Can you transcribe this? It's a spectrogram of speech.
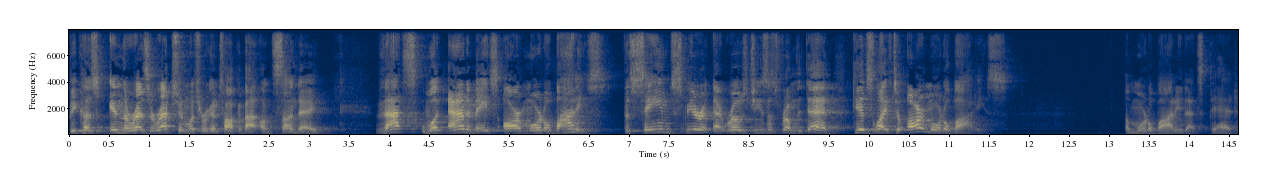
Because in the resurrection, which we're going to talk about on Sunday, that's what animates our mortal bodies. The same spirit that rose Jesus from the dead gives life to our mortal bodies. A mortal body that's dead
